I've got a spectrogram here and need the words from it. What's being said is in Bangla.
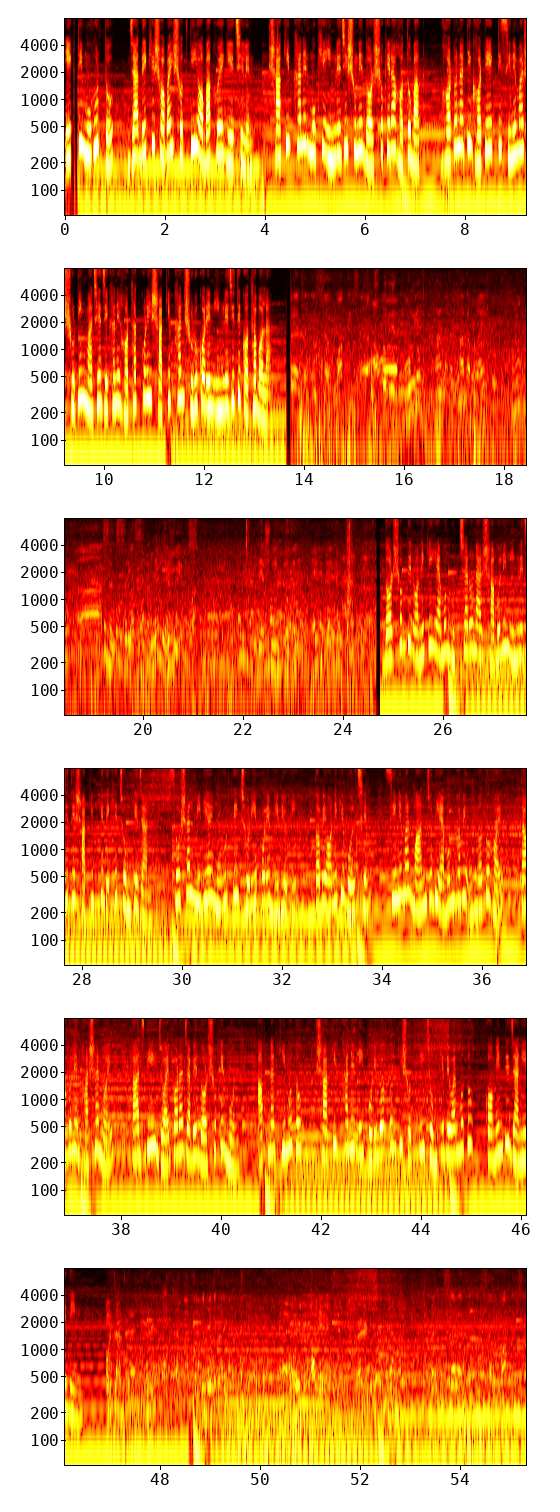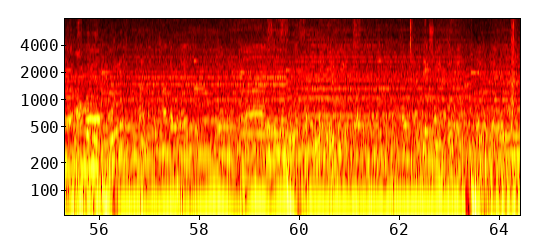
একটি মুহূর্ত যা দেখে সবাই সত্যিই অবাক হয়ে গিয়েছিলেন শাকিব খানের মুখে ইংরেজি শুনে দর্শকেরা হতবাক, ঘটনাটি ঘটে একটি সিনেমার শুটিং মাঝে যেখানে হঠাৎ করেই শাকিব খান শুরু করেন ইংরেজিতে কথা বলা. দর্শকদের অনেকেই এমন উচ্চারণ আর সাবলীল ইংরেজিতে সাকিবকে দেখে চমকে যান সোশ্যাল মিডিয়ায় মুহূর্তেই ছড়িয়ে পড়ে ভিডিওটি, তবে অনেকে বলছেন, সিনেমার মান যদি এমনভাবে উন্নত হয়, তাহলে ভাষা নয়, কাজ দিয়েই জয় করা যাবে দর্শকের মন। আপনার কি মতো? শাকিব খানের এই পরিবর্তন কি সত্যিই চমকে দেওয়ার মতো? কমেন্টে জানিয়ে দিন। they're you globally.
